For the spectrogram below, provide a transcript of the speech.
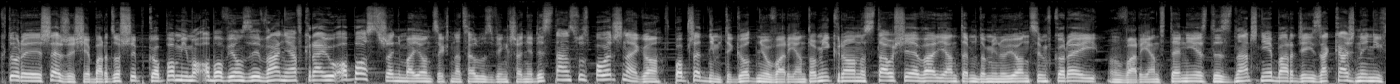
który szerzy się bardzo szybko pomimo obowiązywania w kraju obostrzeń mających na celu zwiększenie dystansu społecznego. W poprzednim tygodniu wariant Omikron stał się wariantem dominującym w Korei. Wariant ten jest znacznie bardziej zakaźny niż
